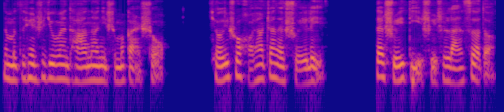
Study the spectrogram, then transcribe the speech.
那么咨询师就问他，那你什么感受？小 A 说好像站在水里，在水底，水是蓝色的。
